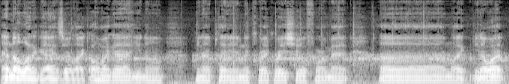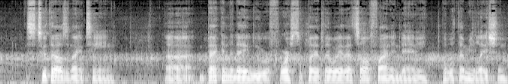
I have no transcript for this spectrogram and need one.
I know a lot of guys are like, oh my god, you know, you're not playing it in the correct ratio format. Uh, I'm like, you know what? It's 2019. Uh, back in the day, we were forced to play it that way. That's all fine and dandy. But with emulation,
